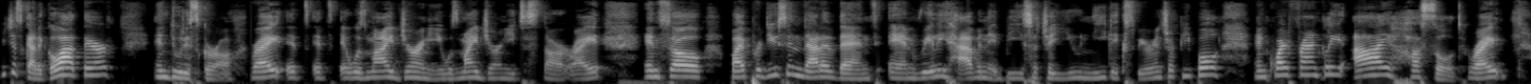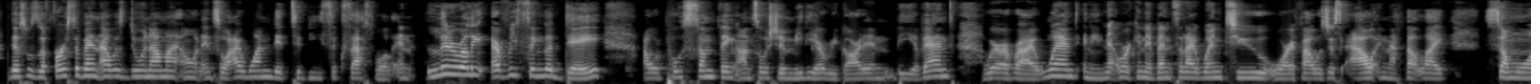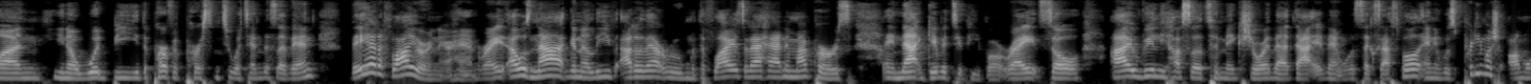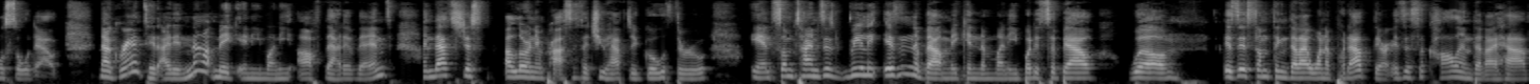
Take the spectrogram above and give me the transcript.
You just got to go out there and do this girl right? It's it's it was my journey. It was my journey to start right? And so by producing that event and really having it be such a unique experience for people and quite frankly i hustled right? This was the first event i was doing on my own and so i wanted it to be successful. And literally every single day i would post something on social media regarding the event wherever i went any networking events that i went to or if i was just out and i felt like someone, you know, would be the perfect person to attend this event, they had a flyer in their hand, right? I was not going to leave out of that room with the flyers that I had in my purse and not give it to people, right? So I really hustled to make sure that that event was successful and it was pretty much almost sold out. Now, granted, I did not make any money off that event, and that's just a learning process that you have to go through. And sometimes it really isn't about making the money, but it's about, well, is this something that I want to put out there? Is this a calling that I have?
